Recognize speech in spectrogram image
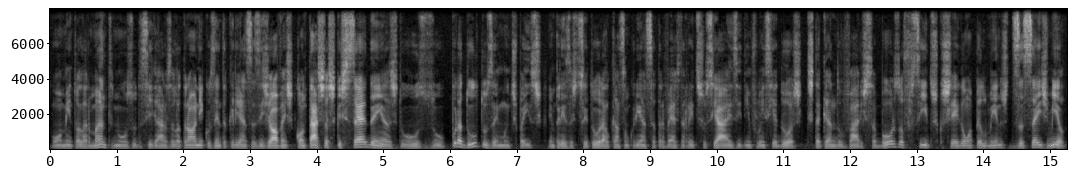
um aumento alarmante no uso de cigarros eletrônicos entre crianças e jovens, com taxas que excedem as do uso por adultos em muitos países. Empresas do setor alcançam crianças através das redes sociais e de influenciadores, destacando vários sabores oferecidos que chegam a pelo menos 16 mil.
